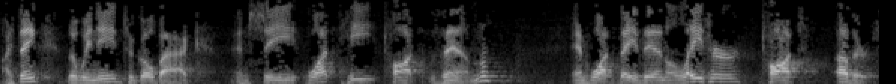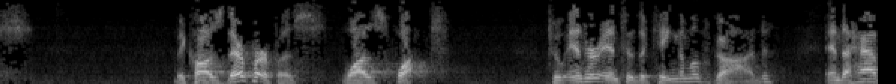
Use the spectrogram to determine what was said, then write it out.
I think that we need to go back and see what he taught them and what they then later taught others. Because their purpose was what? To enter into the kingdom of God and to have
